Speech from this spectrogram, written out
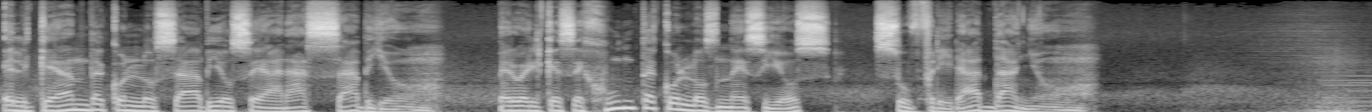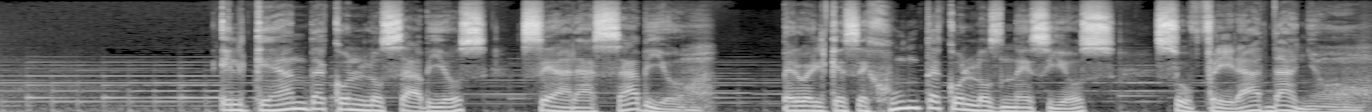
El que anda con los sabios se hará sabio, pero el que se junta con los necios sufrirá daño. El que anda con los sabios se hará sabio, pero el que se junta con los necios sufrirá daño.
